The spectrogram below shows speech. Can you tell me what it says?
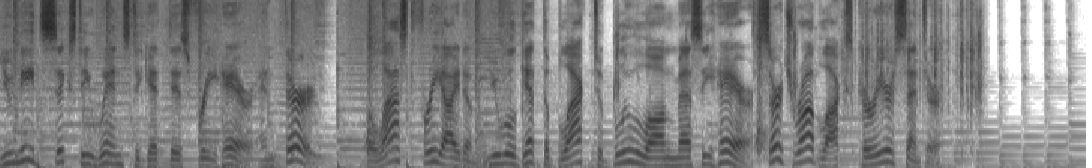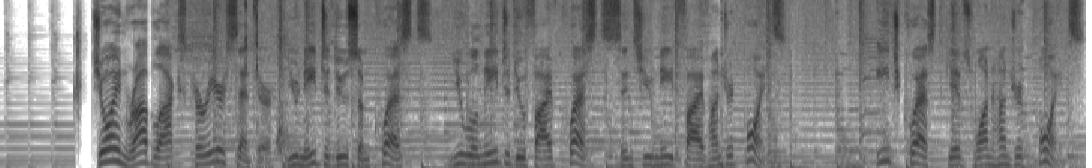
You need 60 wins to get this free hair. And third, the last free item, you will get the black to blue long messy hair. Search Roblox Career Center. Join Roblox Career Center. You need to do some quests. You will need to do 5 quests since you need 500 points. Each quest gives 100 points.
